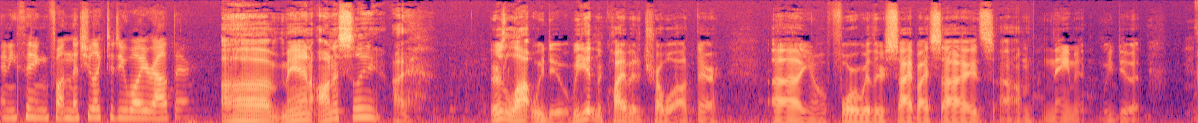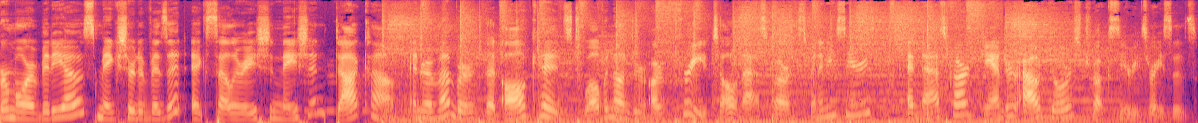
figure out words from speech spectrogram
Anything fun that you like to do while you're out there? Uh, man, honestly, I there's a lot we do. We get into quite a bit of trouble out there. Uh, you know, four wheelers, side by sides, um, name it, we do it. For more videos, make sure to visit accelerationnation.com. And remember that all kids 12 and under are free to all NASCAR Xfinity Series and NASCAR Gander Outdoors Truck Series races.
